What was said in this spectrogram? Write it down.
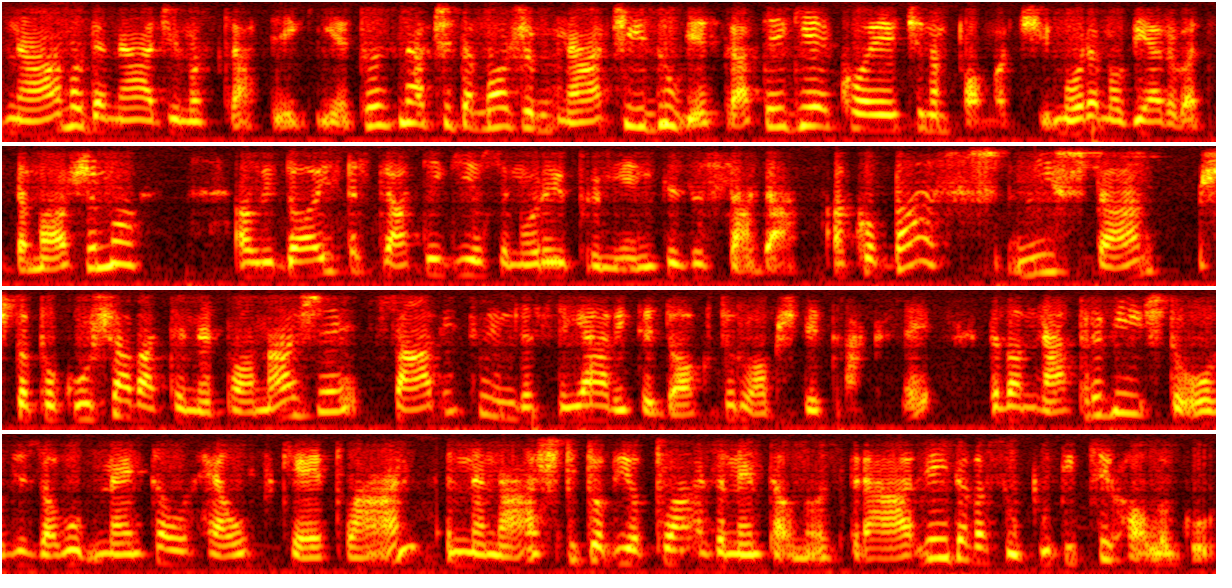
znamo da nađemo strategije. To znači da možemo naći i druge strategije koje će nam pomoći. Moramo vjerovati da možemo, ali doista strategije se moraju promijeniti za sada. Ako baš ništa što pokušavate ne pomaže, savjetujem da se javite doktoru opšte prakse, da vam napravi što ovdje zovu mental health care plan na naš, bi to bio plan za mentalno zdravlje i da vas uputi psihologu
